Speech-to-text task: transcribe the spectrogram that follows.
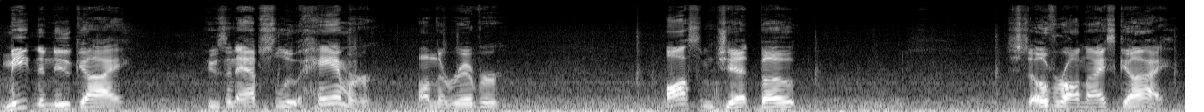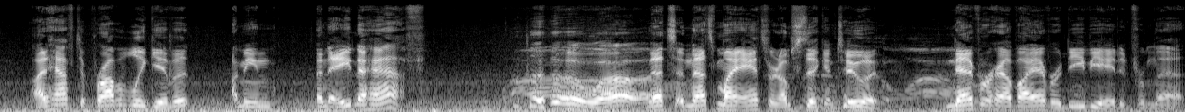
meeting a new guy who's an absolute hammer on the river, awesome jet boat, just overall nice guy. I'd have to probably give it, I mean, an eight and a half. Oh wow, That's and that's my answer, and I'm sticking to it. Never have I ever deviated from that.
